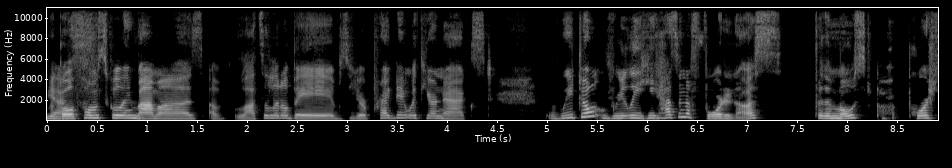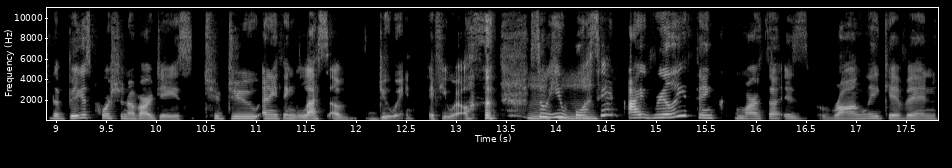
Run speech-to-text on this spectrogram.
We're yes. both homeschooling mamas of lots of little babes. You're pregnant with your next. We don't really, he hasn't afforded us for the most portion, the biggest portion of our days to do anything less of doing, if you will. so mm-hmm. he wasn't, I really think Martha is wrongly given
